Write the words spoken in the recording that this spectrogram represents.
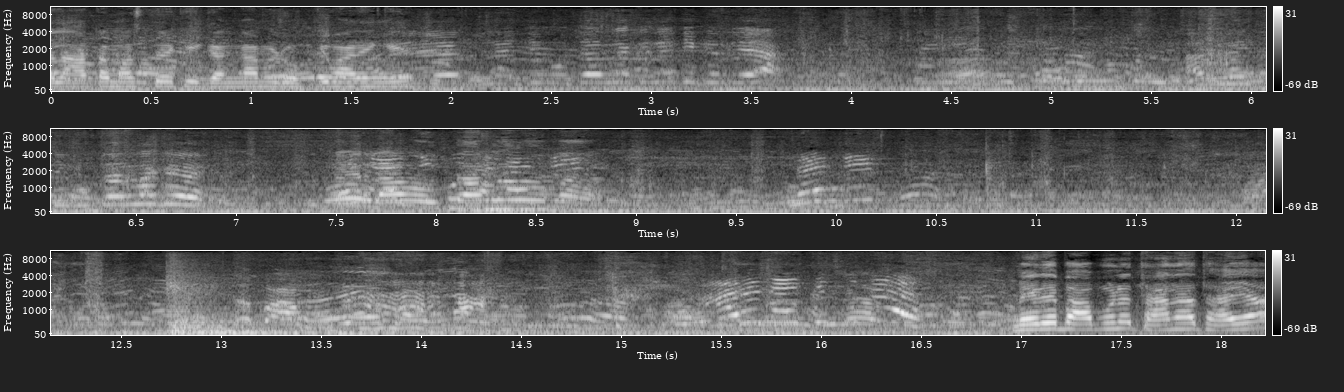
चला आता मस्त है की गंगा में डुबकी मारेंगे। मेरे बाबू ने थाना थाया।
